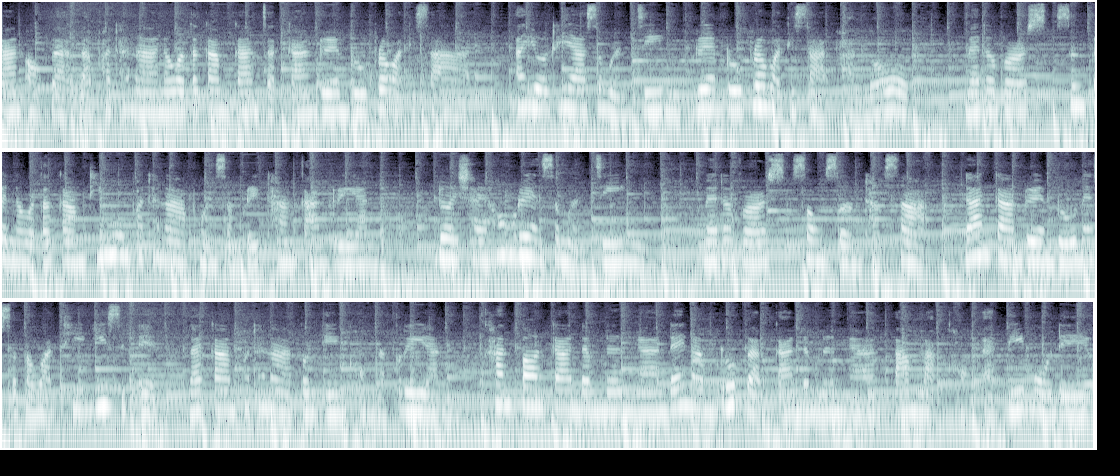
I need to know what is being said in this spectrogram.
การออกแบบและพัฒนานวัตกรรมการจัดการเรียนรู้ประวัติศาสตร์ อโยธยาเสมือนจริง เรียนรู้ประวัติศาสตร์ผ่านโลก Metaverse ซึ่งเป็นนวัตกรรมที่มุ่งพัฒนาผลสำเร็จทางการเรียน โดยใช้ห้องเรียนเสมือนจริง Metaverse ส่งเสริมทักษะ ด้านการเรียนรู้ในศตวรรษที่ 21 และการพัฒนาตนเองของนักเรียน ขั้นตอนการดำเนินงานได้นำรูปแบบการดำเนินงานตามหลักของ Agile Model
